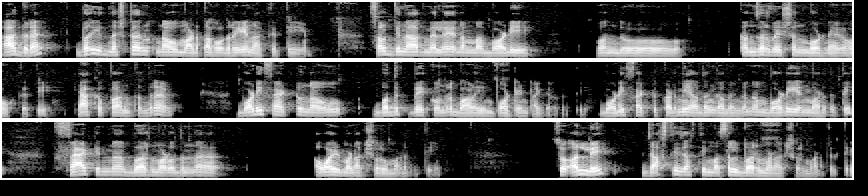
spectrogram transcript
ಆದರೆ ಬರೀ ಇದನ್ನಷ್ಟ ನಾವು ಮಾಡ್ತಾ ಹೋದರೆ ಏನಾಗ್ತೈತಿ? ಸ್ವಲ್ಪ ದಿನ ಆದಮೇಲೆ ನಮ್ಮ ಬಾಡಿ ಒಂದು ಕನ್ಸರ್ವೇಷನ್ ಮೋಡ್ನಾಗ ಹೋಗ್ತೈತಿ. ಯಾಕಪ್ಪ ಅಂತಂದರೆ ಬಾಡಿ ಫ್ಯಾಟು ನಾವು ಬದುಕಬೇಕು ಅಂದ್ರೆ ಭಾಳ ಇಂಪಾರ್ಟೆಂಟ್ ಆಗಿರ್ತೈತಿ. ಬಾಡಿ ಫ್ಯಾಟ್ ಕಡಿಮೆ ಆದಂಗೆ ಆದಂಗೆ ನಮ್ಮ ಬಾಡಿ ಏನು ಮಾಡ್ತೈತಿ? ಫ್ಯಾಟಿನ ಬರ್ನ್ ಮಾಡೋದನ್ನು ಅವಾಯ್ಡ್ ಮಾಡೋಕ್ಕೆ ಶುರು ಮಾಡ್ತೈತಿ. ಸೊ ಅಲ್ಲಿ ಜಾಸ್ತಿ ಜಾಸ್ತಿ ಮಸಲ್ ಬರ್ನ್ ಮಾಡೋಕ್ಕೆ ಶುರು ಮಾಡ್ತೈತಿ.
